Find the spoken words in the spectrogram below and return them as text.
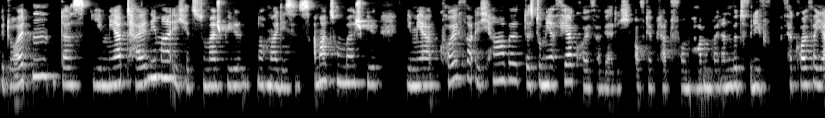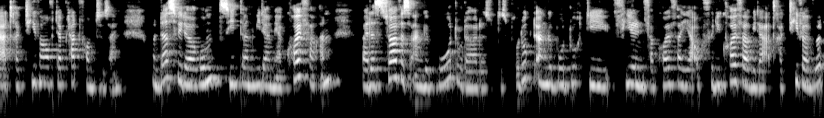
bedeuten, dass je mehr Teilnehmer, ich jetzt zum Beispiel nochmal dieses Amazon-Beispiel, je mehr Käufer ich habe, desto mehr Verkäufer werde ich auf der Plattform haben, weil dann wird es für die Verkäufer ja attraktiver auf der Plattform zu sein. Und das wiederum zieht dann wieder mehr Käufer an, weil das Serviceangebot oder das, das Produktangebot durch die vielen Verkäufer ja auch für die Käufer wieder attraktiver wird.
